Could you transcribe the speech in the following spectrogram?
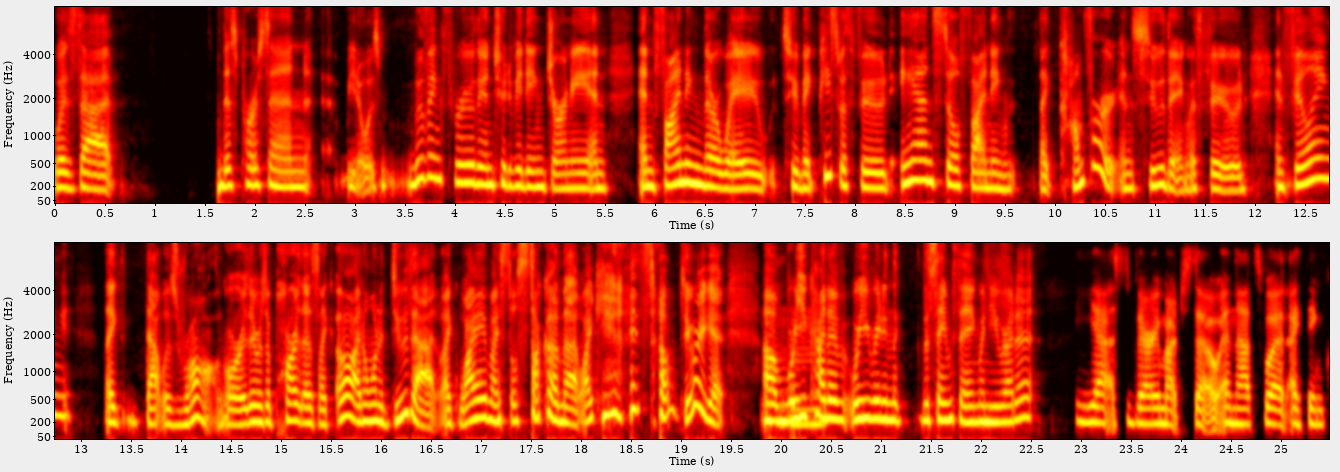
was that this person you know was moving through the intuitive eating journey and and finding their way to make peace with food and still finding like comfort and soothing with food and feeling like that was wrong or there was a part that's like oh i don't want to do that like why am i still stuck on that why can't i stop doing it um, mm-hmm. were you mm-hmm. kind of were you reading the, the same thing when you read it Yes, very much so. And that's what I think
